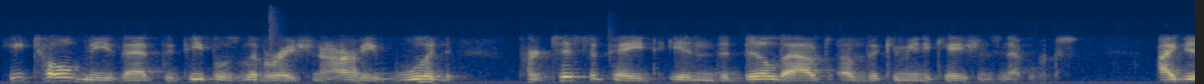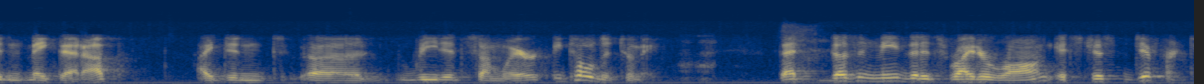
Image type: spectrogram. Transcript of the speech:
he told me that the People's Liberation Army would participate in the build out of the communications networks. I didn't make that up. I didn't uh, read it somewhere. He told it to me. That doesn't mean that it's right or wrong. It's just different.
